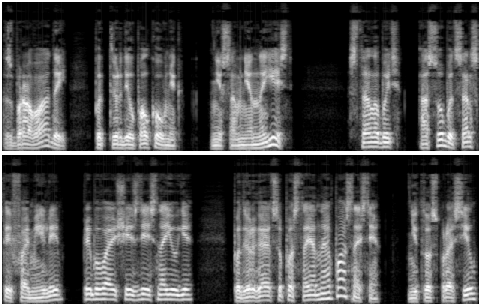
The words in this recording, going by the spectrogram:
с бравадой, подтвердил полковник. Несомненно, есть. Стало быть, особы царской фамилии, пребывающие здесь, на юге, подвергаются постоянной опасности? Не то спросил,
